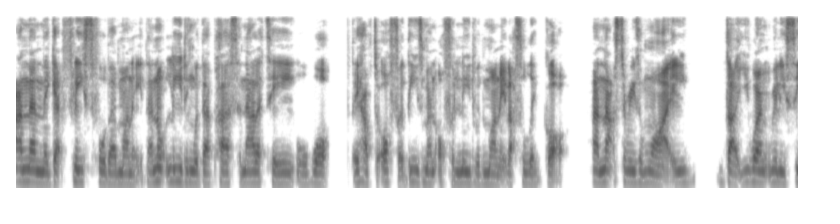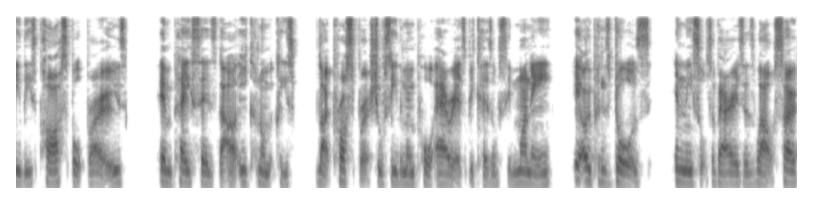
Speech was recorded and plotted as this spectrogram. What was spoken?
and then they get fleeced for their money. They're not leading with their personality or what they have to offer. These men often lead with money. That's all they've got. And that's the reason why that you won't really see these passport bros in places that are economically like prosperous. You'll see them in poor areas because obviously money, it opens doors in these sorts of areas as well. So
